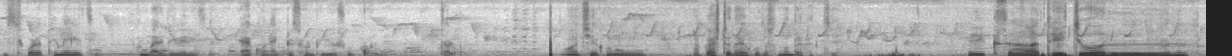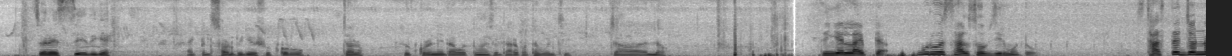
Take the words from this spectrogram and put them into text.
বৃষ্টি পড়া থেমে গেছি এখন বাইরে দিকে বেরিয়েছি। এখন একটা শর্ট ভিডিও শ্যুট করব। চলো। আছে কোনো আকাশটা দেখো কত সুন্দর দেখাচ্ছে। একসাথে চল। চলে এসছি এদিকে। একটা শর্ট ভিডিও শ্যুট করব। চলো শ্যুট করে নিই তারপর তোমার সাথে আর কথা বলছি। চলো। সিঙ্গেল লাইফটা পুরো শাকসবজির মতো। স্বাস্থ্যের জন্য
